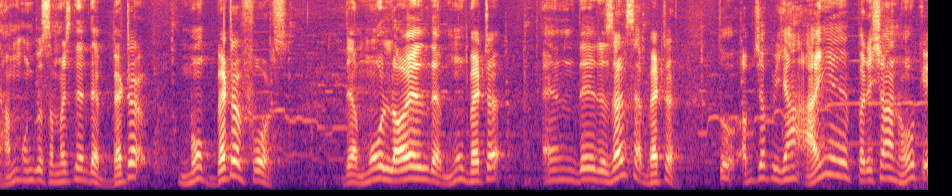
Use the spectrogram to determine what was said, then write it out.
हम उनको समझते हैं that better more better force they are more loyal they are more better and the result are better तो अब जब यहाँ आई हैं परेशान हो के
